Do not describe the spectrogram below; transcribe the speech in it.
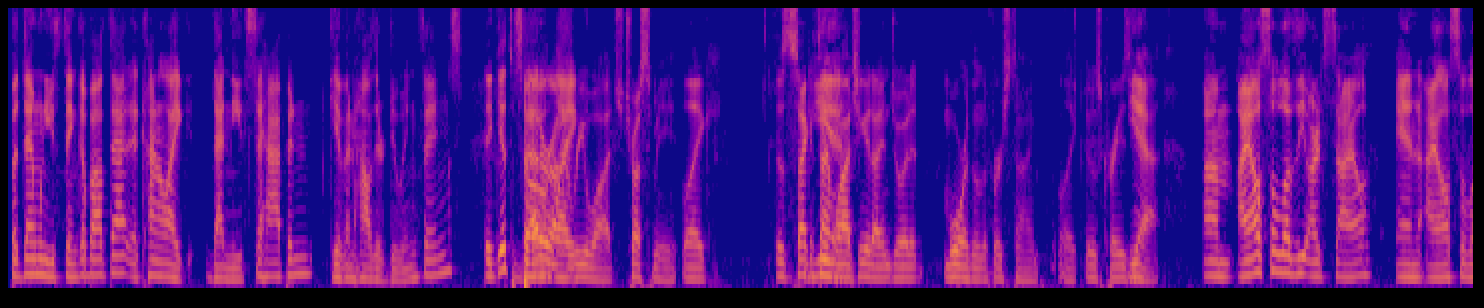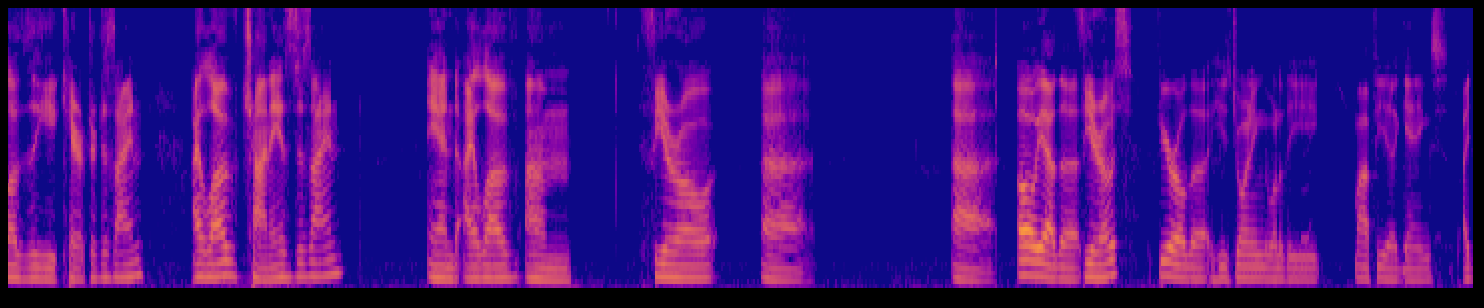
But then when you think about that, it kind of like that needs to happen given how they're doing things. It gets so, better like- on rewatch. Trust me. Like this is the second time Yeah. watching it. I enjoyed it more than the first time. Like it was crazy. Yeah. Um, I also love the art style, and I also love the character design. I love Chane's design, and I love um, Firo, uh, uh, Oh yeah, the Firo's. Firo. The he's joining one of the mafia gangs. I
